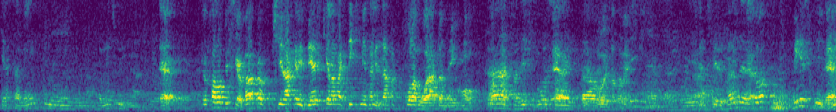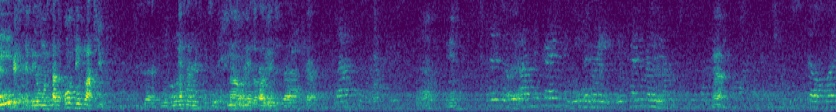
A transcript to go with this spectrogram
que essa mente não, realmente não existe. É, eu falo observar para tirar aquela ideia de que ela vai ter que mentalizar para colaborar também com o processo. Ah, fazer força é, mental. É, exatamente. Esse observando é, só perceber. É, perceber um estado contemplativo. Certo, não é fazer força. Não, exatamente. É. Hum? É. Então, mas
